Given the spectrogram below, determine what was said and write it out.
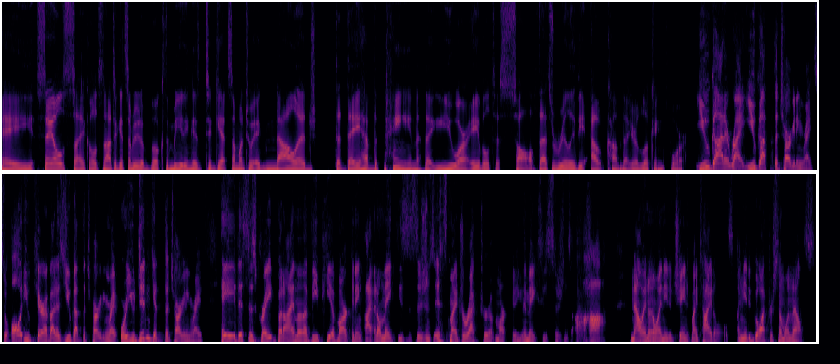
a sales cycle. It's not to get somebody to book the meeting, is to get someone to acknowledge that they have the pain that you are able to solve. That's really the outcome that you're looking for. You got it right. You got the targeting right. So all you care about is you got the targeting right or you didn't get the targeting right. Hey, this is great, but I'm a VP of marketing. I don't make these decisions. It's my director of marketing that makes these decisions. Aha. Now I know I need to change my titles. I need to go after someone else.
